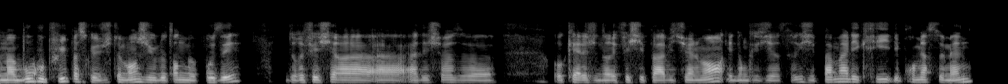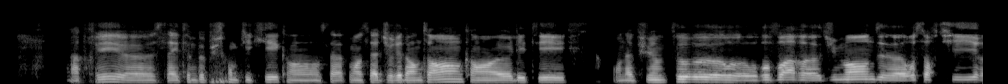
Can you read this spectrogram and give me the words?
m'a beaucoup plu parce que justement, j'ai eu le temps de me poser, de réfléchir à, des choses euh, auxquelles je ne réfléchis pas habituellement. Et donc, c'est vrai que j'ai pas mal écrit les premières semaines. Après, euh, ça a été un peu plus compliqué quand ça a commencé à durer dans le temps, quand euh, l'été, on a pu un peu revoir du monde, ressortir,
